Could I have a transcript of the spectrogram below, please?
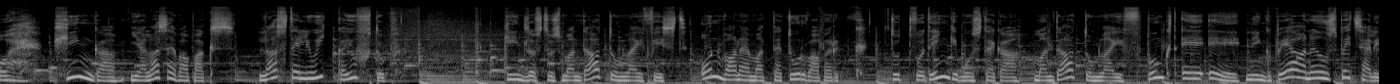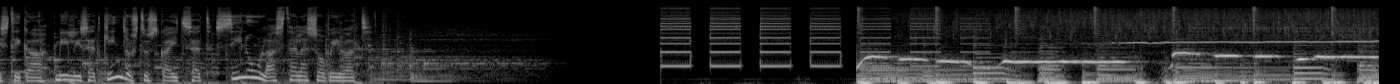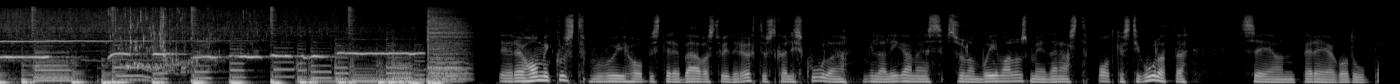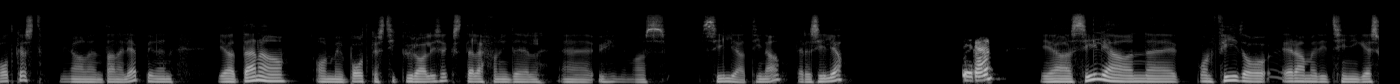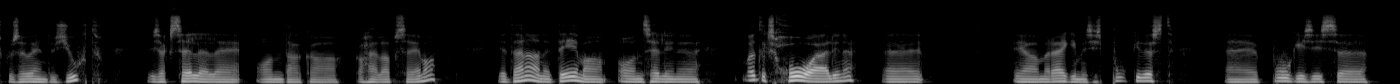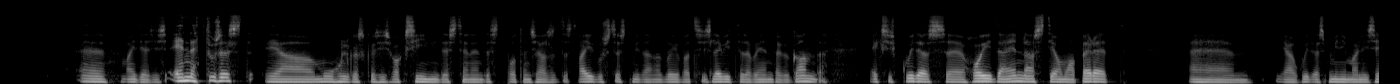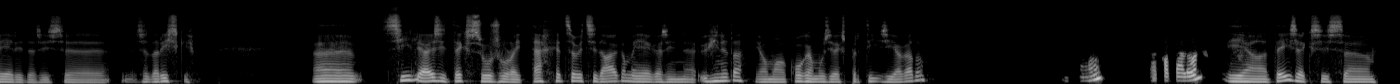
oeh, hinga ja lase vabaks. lastel ju ikka juhtub. kindlustus Mandatum Life'ist on vanemate turvavõrk. tutvu tingimustega mandatumlife.ee ning pea nõu spetsialistiga, millised kindlustuskaitsed sinu lastele sobivad hommikust või hoopis tere päevast või tere õhtust, kallis kuulaja, millal iganes sul on võimalus meie tänast podcasti kuulata. see on Pere ja Kodu podcast, mina olen Tanel Jeppinen ja täna on meil podcasti külaliseks telefoni teel äh, ühinemas Silja Tina, tere Silja! tere! ja Silja on äh, Confido erameditsiinikeskuse õendusjuht, lisaks sellele on ta ka kahe lapse ema ja tänane teema on selline ma ütleks hooajaline. Äh, ja me räägime siis puukidest, äh, puugi siis äh, ma ei tea, siis ennetusest ja muuhulgas ka siis vaktsiinidest ja nendest potentsiaalsetest haigustest, mida nad võivad siis levitada või endaga kanda. ehk siis kuidas hoida ennast ja oma peret ähm, ja kuidas minimaliseerida siis seda riski. Silja, esiteks suur-suur aitäh, et sa võtsid aega meiega siin ühineda ja oma kogemusi ja ekspertiisi jagada Mhm. väga palun. ja teiseks siis äh,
